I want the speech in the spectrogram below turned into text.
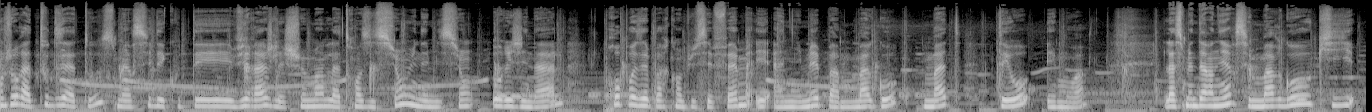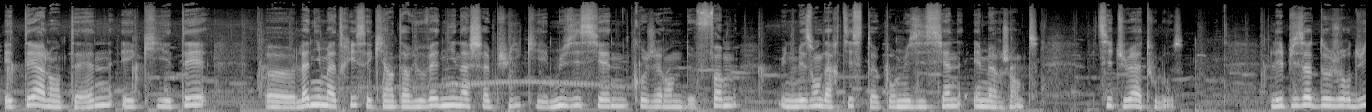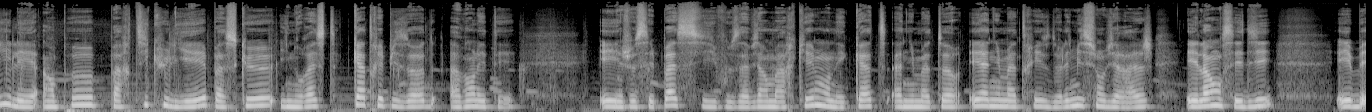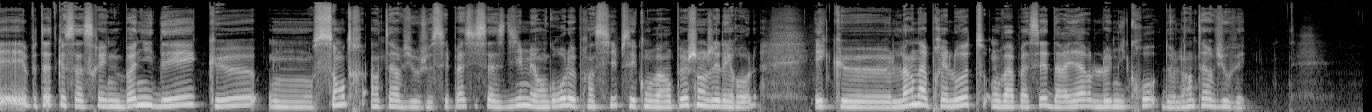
Bonjour à toutes et à tous, merci d'écouter Virage, les chemins de la transition, une émission originale proposée par Campus FM et animée par Margot, Matt, Théo et moi. La semaine dernière, c'est Margot qui était à l'antenne et qui était euh, l'animatrice et qui interviewait Nina Chapuis, qui est musicienne, co-gérante de FOM, une maison d'artistes pour musiciennes émergentes située à Toulouse. L'épisode d'aujourd'hui, il est un peu particulier parce que il nous reste quatre épisodes avant l'été. Et je sais pas si vous aviez remarqué, mais on est quatre animateurs et animatrices de l'émission Virage. Et là, on s'est dit, eh ben, peut-être que ça serait une bonne idée que on centre interview. Je sais pas si ça se dit, mais en gros, le principe, c'est qu'on va un peu changer les rôles et que l'un après l'autre, on va passer derrière le micro de l'interviewé.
